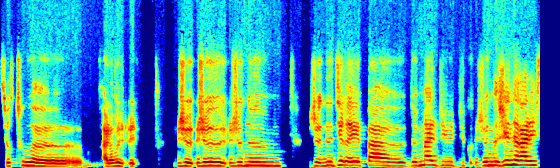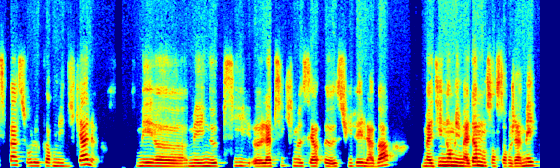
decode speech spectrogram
surtout euh, alors je, ne, dirais pas de mal du, je ne généralise pas sur le corps médical, mais, la psy qui me suivait là-bas m'a dit non mais madame on s'en sort jamais.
